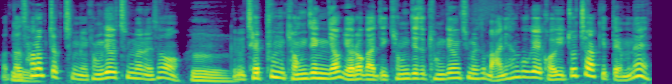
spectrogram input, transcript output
어떤 산업적 측면, 경제적 측면에서 음. 그리고 제품 경쟁력 여러 가지 경제적 경쟁력 측면에서 많이 한국에 거의 쫓아왔기 때문에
